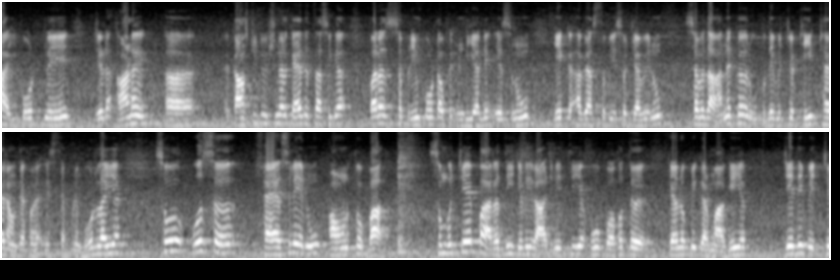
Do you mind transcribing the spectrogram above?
ਹਾਈ ਕੋਰਟ ਨੇ ਜਿਹੜਾ ਅਣ ਕਾਨਸਟੀਟਿਊਸ਼ਨਲ ਕਹਿ ਦਿੱਤਾ ਸੀਗਾ, ਪਰ ਸੁਪਰੀਮ ਕੋਰਟ ਆਫ ਇੰਡੀਆ ਨੇ ਇਸ ਨੂੰ 1 ਅਗਸਤ 2024 ਨੂੰ ਸੰਵਿਧਾਨਕ ਰੂਪ ਦੇ ਵਿੱਚ ਠੀਕ ਠਹਿਰਾਉਂਦੇ ਹੋਏ ਇਸ ਤੇ ਆਪਣੇ ਮੋਹਰ ਲਾਈ ਆ। ਸੋ ਉਸ ਫੈਸਲੇ ਨੂੰ ਆਉਣ ਤੋਂ ਬਾਅਦ ਸਮੁੱਚੇ ਭਾਰਤ ਦੀ ਜਿਹੜੀ ਰਾਜਨੀਤੀ ਹੈ ਉਹ ਬਹੁਤ ਕਹਿ ਲਓ ਵੀ ਗਰਮਾ ਗਈ ਆ, ਜਿਹਦੇ ਵਿੱਚ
